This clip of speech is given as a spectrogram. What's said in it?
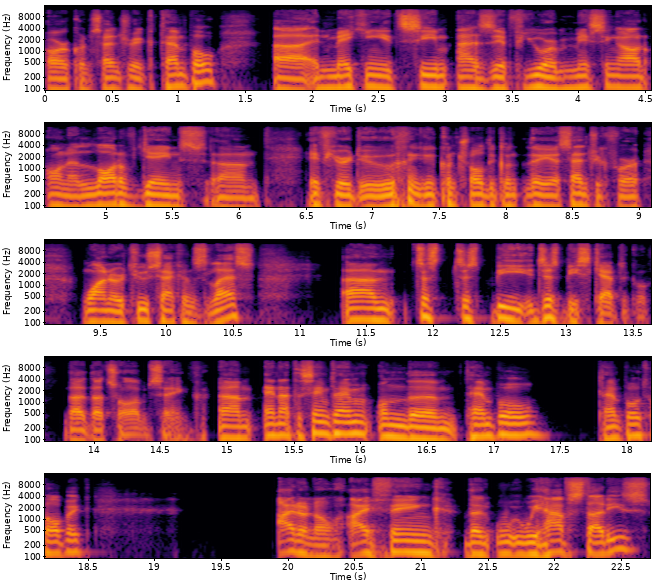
or concentric tempo uh, and making it seem as if you are missing out on a lot of gains um, if you're to control the, the eccentric for one or two seconds less, um, just just be just be skeptical. That, that's all I'm saying. Um, and at the same time, on the tempo tempo topic, I don't know. I think that we have studies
